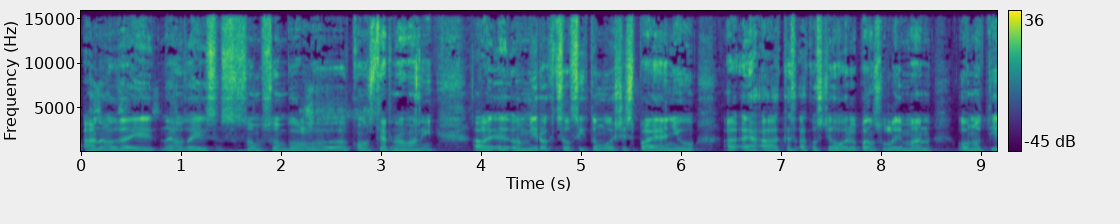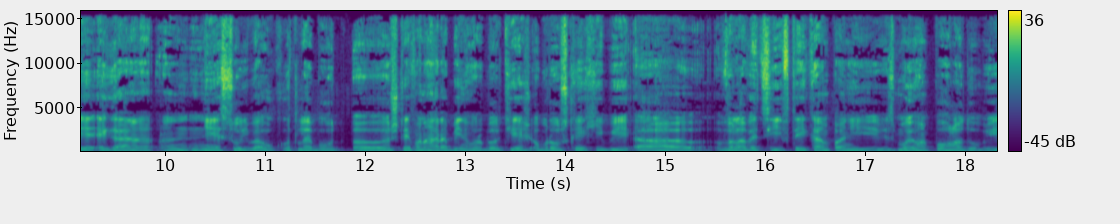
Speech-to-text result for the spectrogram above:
a naozaj, naozaj som, som bol e, konsternovaný. Ale e, Miro, chcel si k tomu ešte spájaniu a, a ako, ako ste hovoril, pán Sulejman, ono tie ega e, nie sú iba u Kotlebu. Štefan Harabín urobil tiež obrovské chyby a veľa vecí v tej kampani z môjho pohľadu by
